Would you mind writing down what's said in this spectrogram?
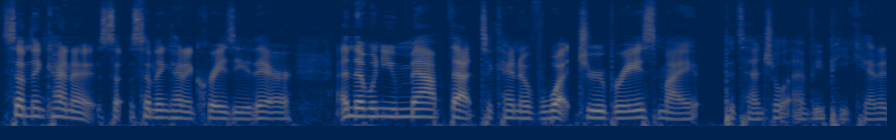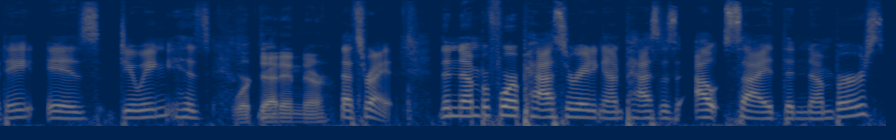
something kind of something kind of crazy there. And then when you map that to kind of what Drew Brees, my potential MVP candidate, is doing, his Work that in there. that's right. The number four passer rating on passes outside the numbers,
